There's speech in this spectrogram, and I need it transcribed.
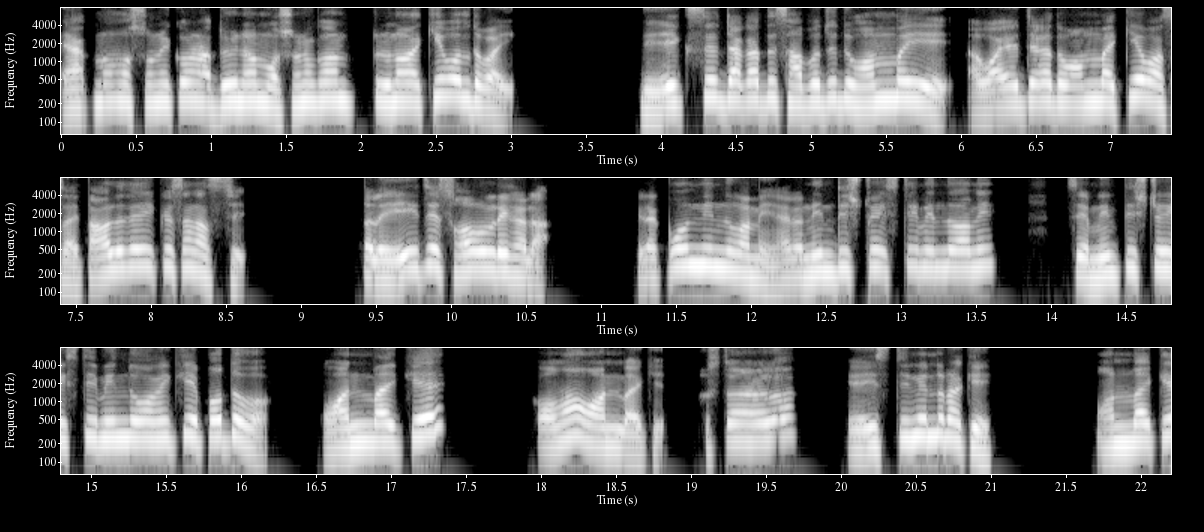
এক নম্বর সমীকরণ আর দুই নম্বর সমীকরণ তুলনায় কি বলতে পারি? যে এক্সের জায়গাতে সাপোজ যদি ওয়ান বাই এ আর ওয়াই এর জায়গাতে ওয়ান বাই কে বসায়, তাহলে তো ইকুয়েশন আসছে। তাহলে এই যে সরল রেখাটা এটা কোন বিন্দু আমি? একটা নির্দিষ্ট স্থির বিন্দু আমি। সে নির্দিষ্ট স্থির বিন্দু আমি কে? কত? One by K, comma one by K. বুঝতে পারল এই স্থির বিন্দুটা কি? One by K,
